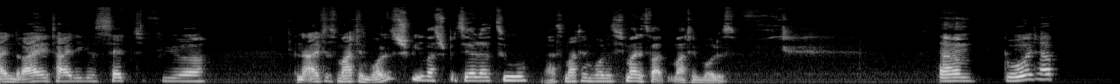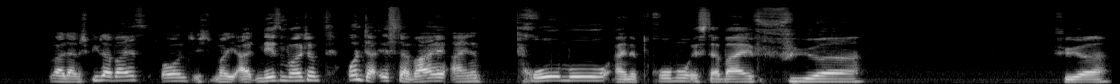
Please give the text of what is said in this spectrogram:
ein dreiteiliges Set für ein altes Martin Wallace Spiel, was speziell dazu. Was Martin Wallace? Ich meine, es war Martin Wallace. Ähm, geholt habe, weil da ein Spiel dabei ist und ich mal die alten lesen wollte. Und da ist dabei eine Promo, eine Promo ist dabei für für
